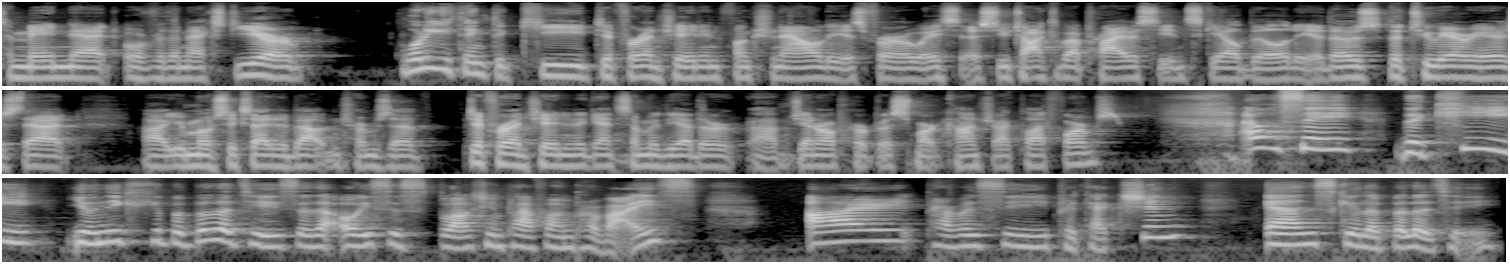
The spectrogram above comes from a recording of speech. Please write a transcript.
to mainnet over the next year, what do you think the key differentiating functionality is for Oasis? You talked about privacy and scalability. Are those the two areas that uh, you're most excited about in terms of differentiating against some of the other uh, general purpose smart contract platforms? I would say the key unique capabilities that the Oasis blockchain platform provides are privacy protection and scalability.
